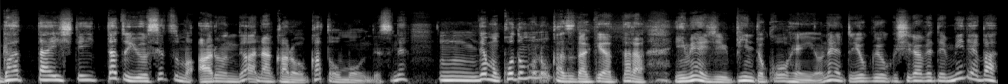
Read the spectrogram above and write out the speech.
合体していったという説もあるんではなかろうかと思うんですね。うん、でも子供の数だけやったら、イメージピンとこうへんよね、とよくよく調べてみれば、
